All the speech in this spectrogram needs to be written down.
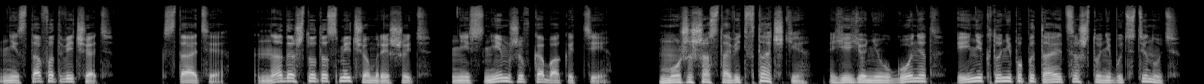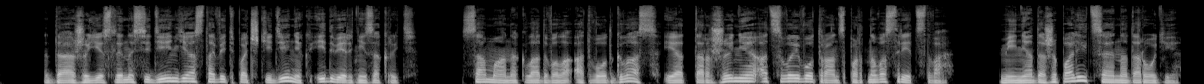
не став отвечать. «Кстати, надо что-то с мечом решить. Не с ним же в кабак идти. Можешь оставить в тачке, ее не угонят, и никто не попытается что-нибудь стянуть. Даже если на сиденье оставить пачки денег и дверь не закрыть. Сама накладывала отвод глаз и отторжение от своего транспортного средства. Меня даже полиция на дороге,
